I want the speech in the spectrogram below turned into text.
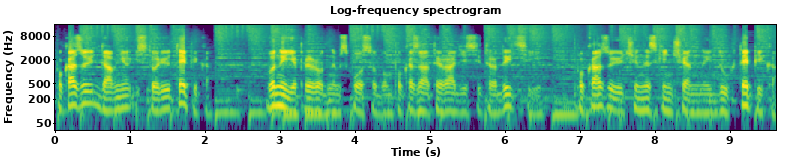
показують давню історію Тепіка. Вони є природним способом показати радість і традиції, показуючи нескінченний дух Тепіка.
